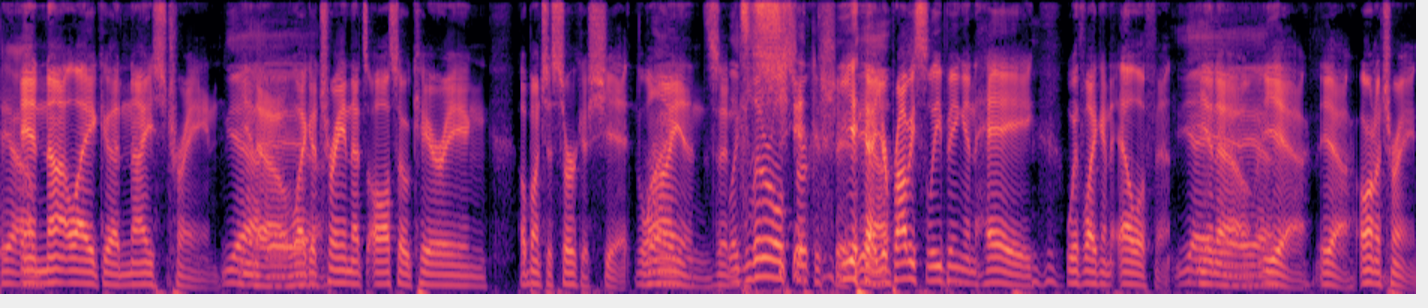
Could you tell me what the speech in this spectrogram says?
Yeah. And not like a nice train. Yeah, You know, yeah, like yeah. a train that's also carrying a bunch of circus shit, lions and Like literal shit. circus shit, Yeah, yeah. you're probably sleeping in hay with like an elephant. Yeah, you know, yeah, yeah, yeah. yeah, on a train.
